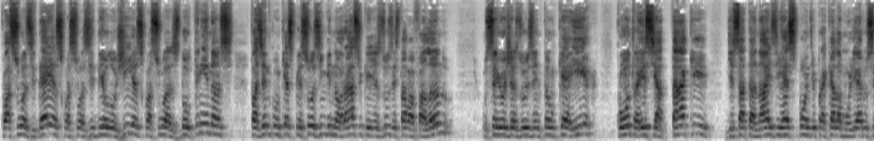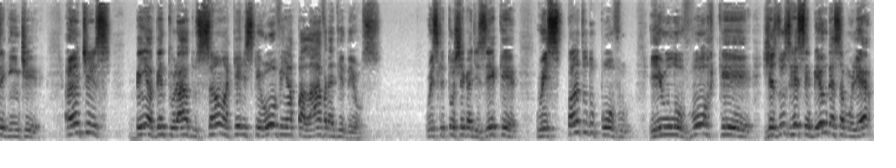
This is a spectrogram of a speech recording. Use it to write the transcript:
com as suas ideias, com as suas ideologias, com as suas doutrinas, fazendo com que as pessoas ignorassem o que Jesus estava falando, o Senhor Jesus então quer ir contra esse ataque de Satanás e responde para aquela mulher o seguinte: Antes, bem-aventurados são aqueles que ouvem a palavra de Deus. O escritor chega a dizer que o espanto do povo e o louvor que Jesus recebeu dessa mulher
